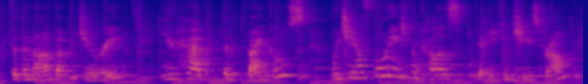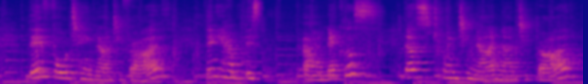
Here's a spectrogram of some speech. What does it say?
for the MummaBubba jewellery, you have the bangles, which you have 14 different colours that you can choose from. They're $14.95. Then you have this uh, necklace, that's $29.95.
